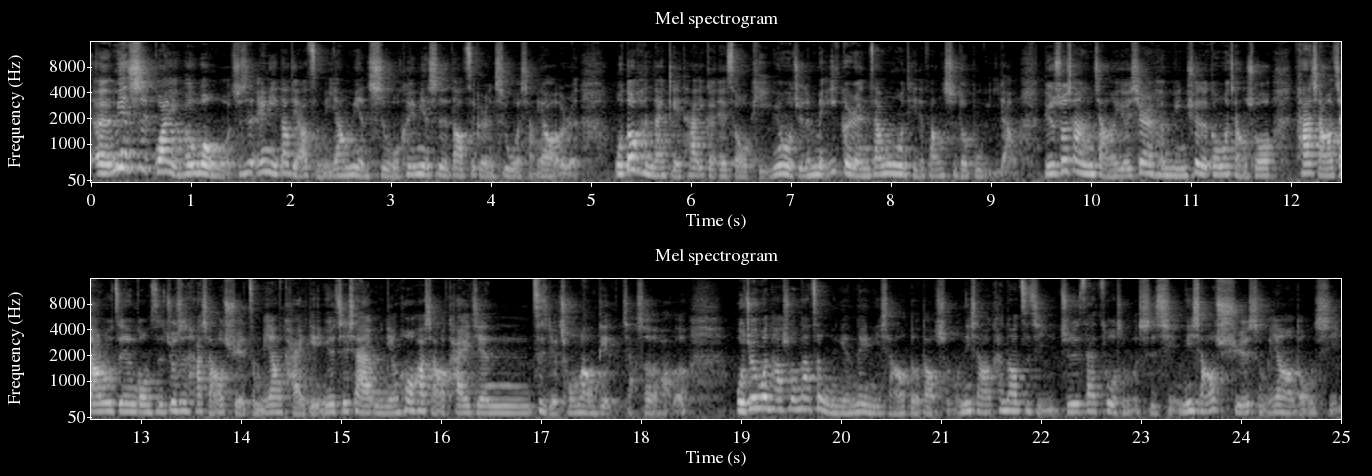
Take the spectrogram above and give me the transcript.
呃，面试官也会问我，就是哎，你到底要怎么样面试？我可以面试得到这个人是我想要的人，我都很难给他一个 SOP，因为我觉得每一个人在问问题的方式都不一样。比如说像你讲的，有一些人很明确的跟我讲说，他想要加入这间公司，就是他想要学怎么样开店，因为接下来五年后他想要开一间自己的冲浪店。假设好了。我就问他说：“那这五年内你想要得到什么？你想要看到自己就是在做什么事情？你想要学什么样的东西？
